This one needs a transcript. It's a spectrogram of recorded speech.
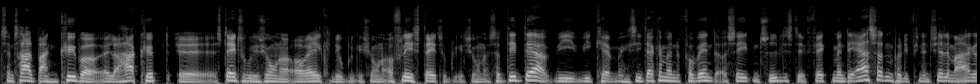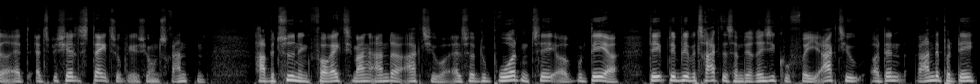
centralbanken køber eller har købt øh, statsobligationer og realkreditobligationer, og flest statsobligationer. Så det er der, vi, vi kan, man kan sige, der kan man forvente at se den tydeligste effekt. Men det er sådan på de finansielle markeder, at, at specielt statsobligationsrenten har betydning for rigtig mange andre aktiver. Altså du bruger den til at vurdere, det, det bliver betragtet som det risikofrie aktiv, og den rente på det,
